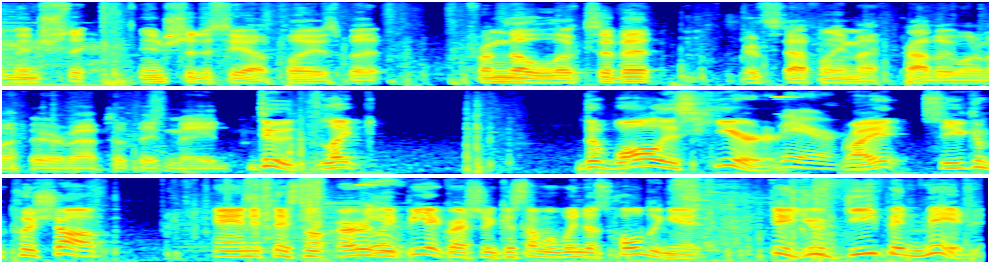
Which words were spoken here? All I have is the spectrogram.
I'm interested interested to see how it plays, but from the looks of it, it's definitely my probably one of my favorite maps that they've made. Dude, like the wall is here, There. right? So you can push up, and if there's no early There. B aggression because someone windows holding it, dude, you're deep in mid.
